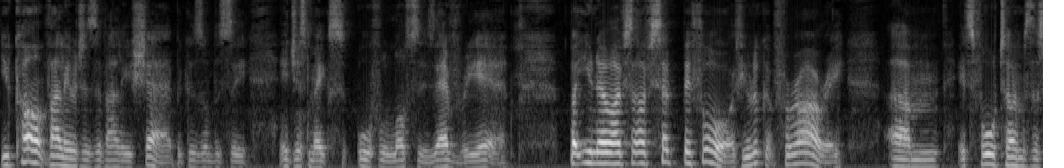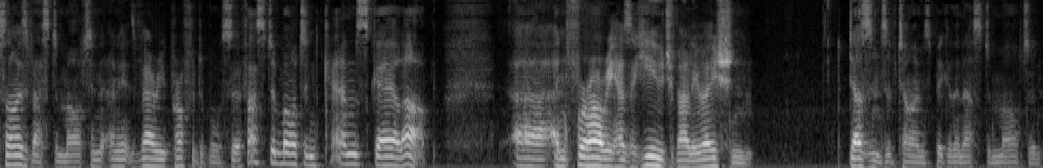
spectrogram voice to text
You can't value it as a value share because obviously it just makes awful losses every year. But you know, I've, I've said before, if you look at Ferrari, um, it's four times the size of Aston Martin and it's very profitable. So if Aston Martin can scale up, uh, and Ferrari has a huge valuation, dozens of times bigger than Aston Martin.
